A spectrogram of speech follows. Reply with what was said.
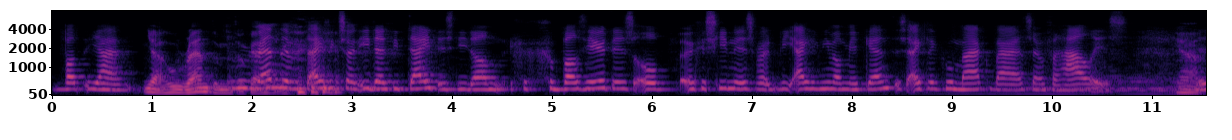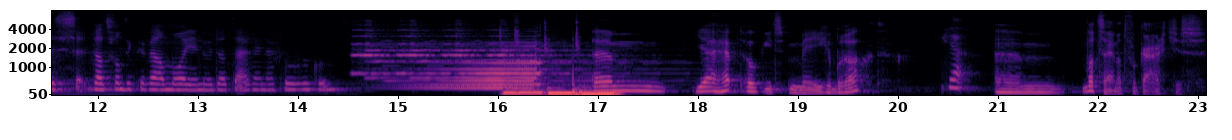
wat, ja, Ja, hoe random het hoe ook random eigenlijk. het eigenlijk zo'n identiteit is die dan ge- gebaseerd is op een geschiedenis waar, die eigenlijk niemand meer kent. Dus eigenlijk hoe maakbaar zo'n verhaal is. Ja. Dus eh, dat vond ik er wel mooi in hoe dat daarin naar voren komt. Ehm, jij hebt ook iets meegebracht. Ja. Ehm, wat zijn dat voor kaartjes?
